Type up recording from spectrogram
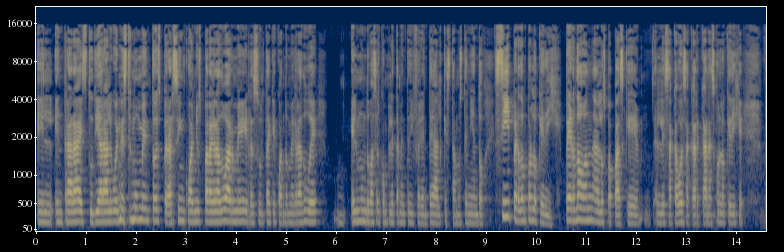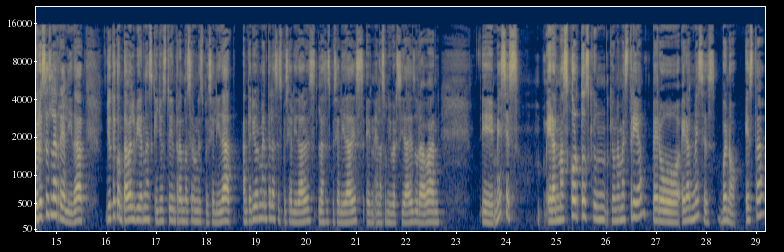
el entrar a estudiar algo en este momento, esperar cinco años para graduarme y resulta que cuando me gradúe el mundo va a ser completamente diferente al que estamos teniendo. Sí, perdón por lo que dije, perdón a los papás que les acabo de sacar canas con lo que dije, pero esa es la realidad. Yo te contaba el viernes que yo estoy entrando a hacer una especialidad. Anteriormente las especialidades, las especialidades en, las universidades duraban eh, meses. Eran más cortos que, que una maestría, pero eran meses. Bueno, esta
